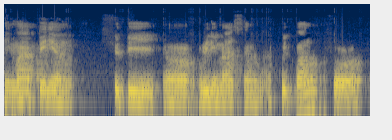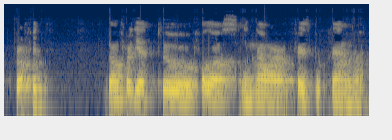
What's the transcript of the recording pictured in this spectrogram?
in my opinion, should be uh, really nice and quick one for profit. Don't forget to follow us in our Facebook and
